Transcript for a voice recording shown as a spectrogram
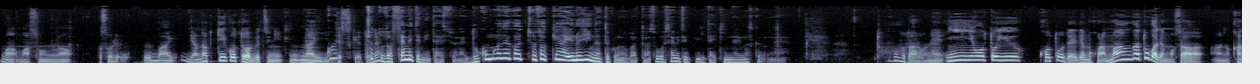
まあまあそんな、それ、まあやんなくていいことは別にないですけどね。ちょっとだ攻めてみたいですよね。どこまでが著作権が NG になってくるのかってのはすごい攻めてみたい気になりますけどね。どうだろうね。引用ということで、でもほら、漫画とかでもさ、あの、必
